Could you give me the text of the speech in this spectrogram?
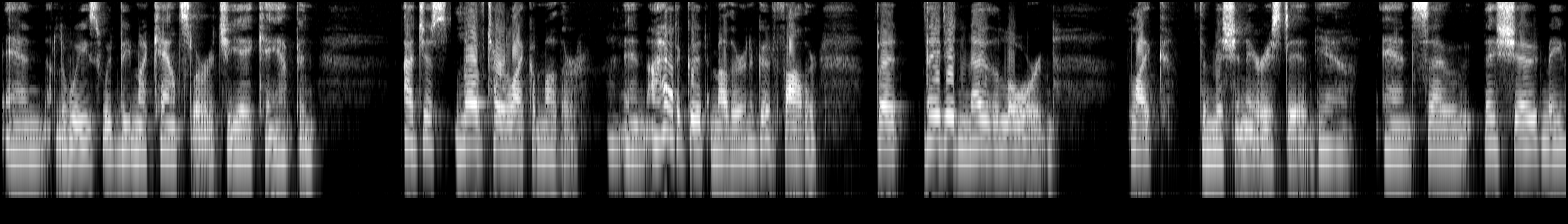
and Louise would be my counselor at GA camp. And I just loved her like a mother. Mm-hmm. And I had a good mother and a good father, but they didn't know the Lord like the missionaries did. Yeah. And so they showed me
